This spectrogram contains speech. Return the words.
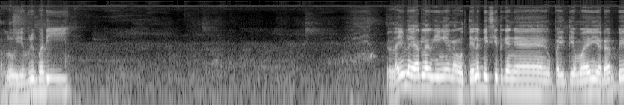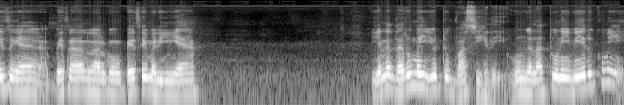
ஹலோ எவ்ரிபடி லைவ்ல யாரெல்லாம் இருக்கீங்க? நான் ஒத்தையில் பேசிகிட்டு இருக்கேங்க. பைத்தியம் மாதிரி யாராவது பேசுங்க. பேசினா தான் நல்லாயிருக்கும் பேசவே மாட்டேங்கிங்க எனது தருமை யூடியூப் வாசிகளை உங்கள் அத்துணை பேருக்குமே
